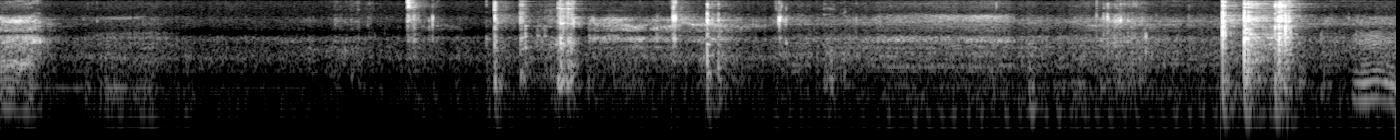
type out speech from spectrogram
ท่าอืม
